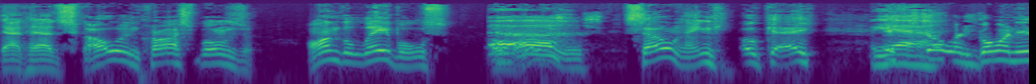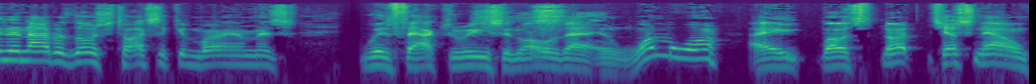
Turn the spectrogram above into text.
that had skull and crossbones on the labels uh, selling. Okay. Yeah. And going in and out of those toxic environments with factories and all of that. And one more, I, well, it's not just now,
